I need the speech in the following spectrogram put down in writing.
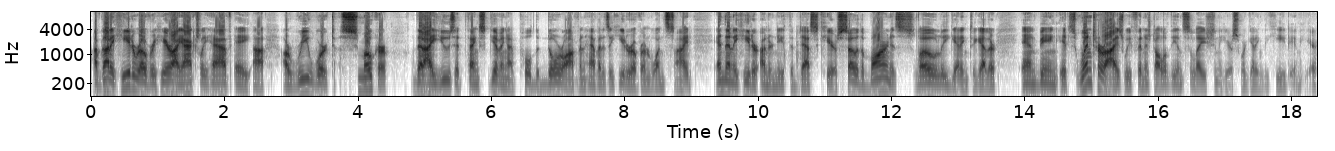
I've got a heater over here. I actually have a, uh, a reworked smoker that I use at Thanksgiving. I pulled the door off and have it as a heater over on one side and then a heater underneath the desk here. So the barn is slowly getting together and being it's winterized. We finished all of the insulation here, so we're getting the heat in here.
